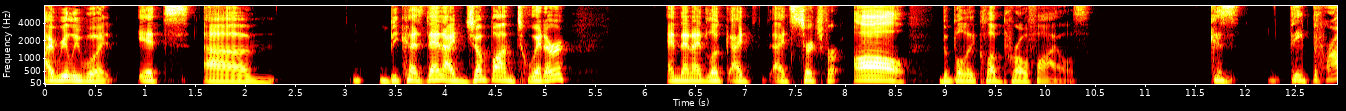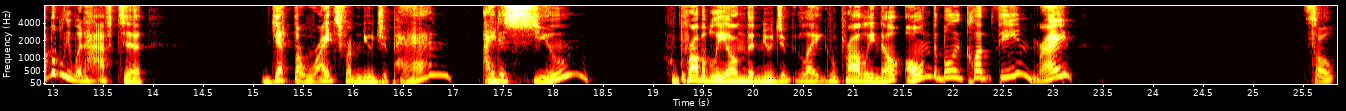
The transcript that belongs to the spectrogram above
I really would it's um because then I'd jump on Twitter and then I'd look I'd I'd search for all the Bullet Club profiles. Cuz they probably would have to get the rights from New Japan, I'd assume, who probably own the New Japan like who probably know own the Bullet Club theme, right? So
